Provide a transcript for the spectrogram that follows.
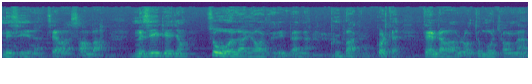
misi la tsewa samba. Misi ke yang tsuwa la yaw tani pena gupa tong korte, tenda wa lotu mo chong na,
